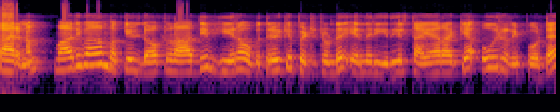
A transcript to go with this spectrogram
കാരണം വാദിഭാഗം വക്കീൽ ഡോക്ടർ ആദ്യം ഹീറ ഉപദ്രവിക്കപ്പെട്ടിട്ടുണ്ട് എന്ന രീതിയിൽ തയ്യാറാക്കിയ ഒരു റിപ്പോർട്ട്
